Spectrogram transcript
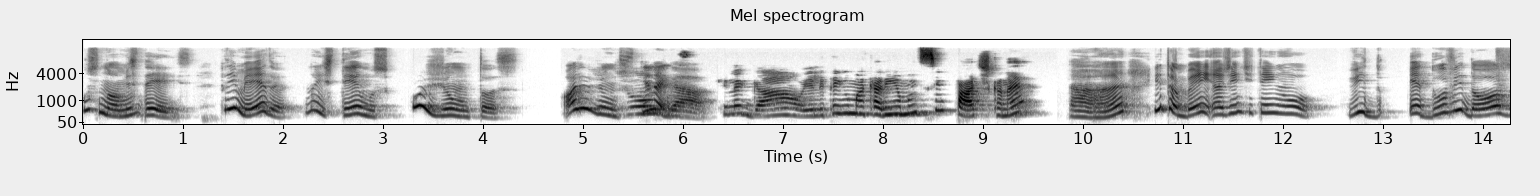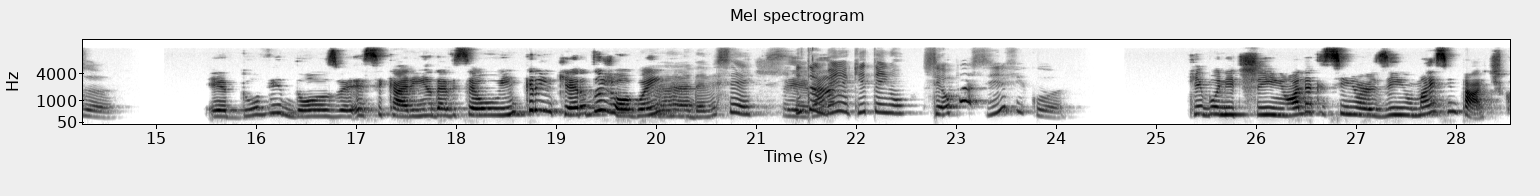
Os nomes deles. Primeiro, nós temos os Juntos. Olha os Juntos, Juntos. que legal. Que legal. Ele tem uma carinha muito simpática, né? Ah, e também a gente tem o é duvidoso. É duvidoso. Esse carinha deve ser o encrenqueiro do jogo, hein? Ah, deve ser. Será? E também aqui tem o Seu Pacífico. Que bonitinho. Olha que senhorzinho mais simpático.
